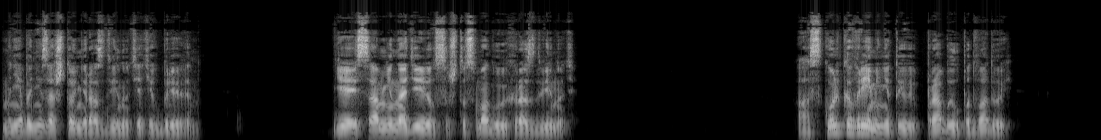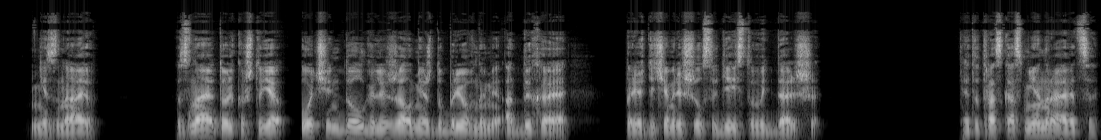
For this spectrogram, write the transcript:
Мне бы ни за что не раздвинуть этих бревен. Я и сам не надеялся, что смогу их раздвинуть. А сколько времени ты пробыл под водой? Не знаю. Знаю только, что я очень долго лежал между бревнами, отдыхая, прежде чем решился действовать дальше. Этот рассказ мне нравится,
